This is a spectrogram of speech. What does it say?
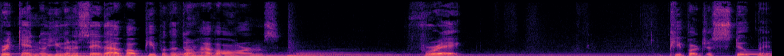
Freaking, are you gonna say that about people that don't have arms? Frick people are just stupid.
